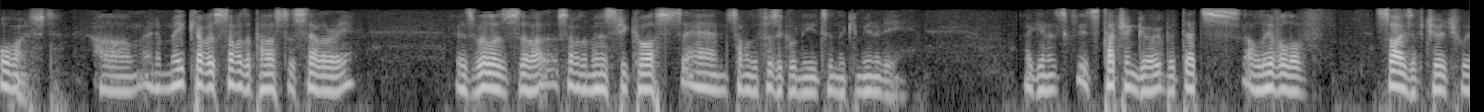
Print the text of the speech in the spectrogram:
almost. Um, and it may cover some of the pastor's salary as well as uh, some of the ministry costs and some of the physical needs in the community. Again, it's, it's touch and go, but that's a level of size of church where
